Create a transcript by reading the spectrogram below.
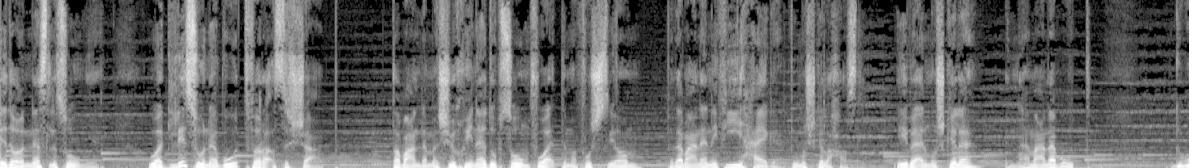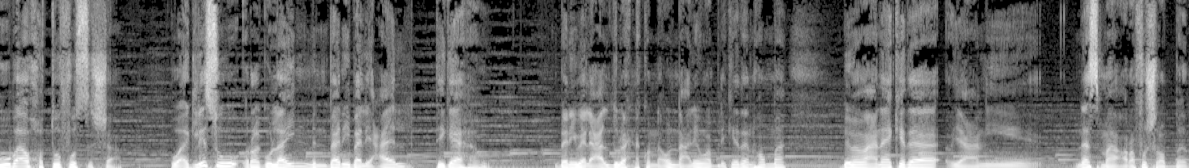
ادعوا الناس لصوم يعني. واجلسوا نابوت في رأس الشعب. طبعا لما الشيوخ ينادوا بصوم في وقت ما فيهوش صيام فده معناه إن في حاجة في مشكلة حاصلة. إيه بقى المشكلة؟ إنها مع نابوت جيبوه بقى وحطوه في وسط الشعب. وأجلسوا رجلين من بني بليعال تجاهه. بني بليعال دول إحنا كنا قلنا عليهم قبل كده إن هم بما معناه كده يعني ناس ما يعرفوش ربنا.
